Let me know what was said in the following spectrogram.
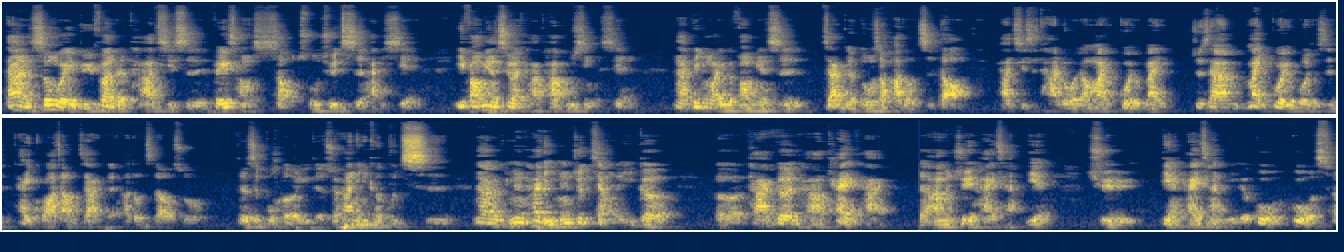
当然，身为鱼贩的他其实非常少出去吃海鲜，一方面是因为他怕不新鲜，那另外一个方面是价格多少他都知道。他其实他如果要卖贵卖。就是他卖贵或者是太夸张的价格，他都知道说这是不合理的，所以他宁可不吃。那里面他里面就讲了一个，呃，他跟他太太，他们去海产店去点海产的一个过过程，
